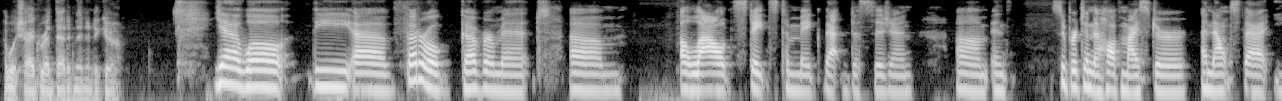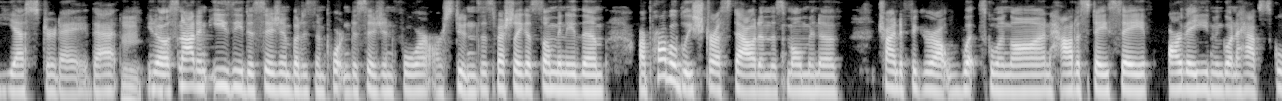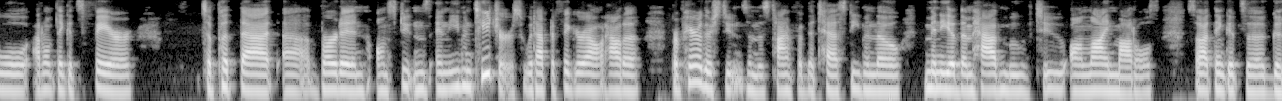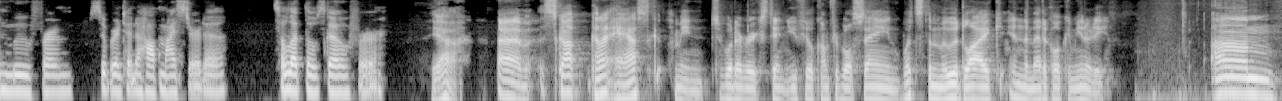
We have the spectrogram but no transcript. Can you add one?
I wish I had read that a minute ago. Yeah, well, the uh, federal government um, allowed states to make that decision, um, and Superintendent Hofmeister announced that yesterday. That Mm. you know it's not an easy decision, but it's an important decision for our students, especially because so many of them are probably stressed out in this moment of trying to figure out what's going on, how to stay safe. Are they even going to have school? I don't think it's fair to put that uh, burden on students and even teachers who would have to figure out how to prepare their students in this time for the test, even though many of them have moved to online models. So I think it's a good move from Superintendent Hofmeister to to let those go for Yeah. Um, Scott, can I ask? I mean, to whatever extent you feel comfortable saying, what's the mood like in the medical community? um,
